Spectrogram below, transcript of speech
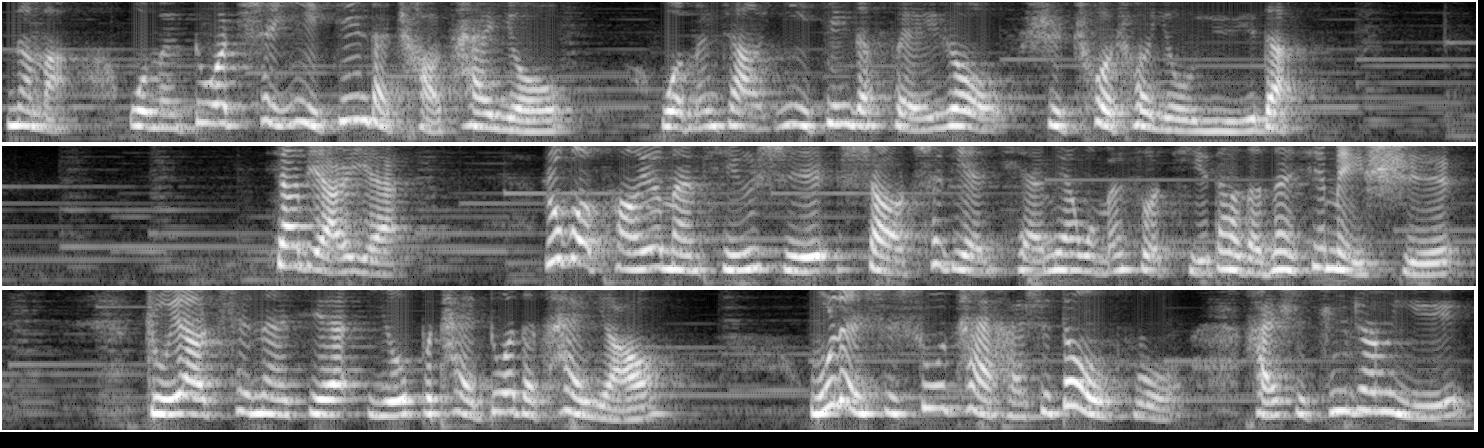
那么我们多吃一斤的炒菜油。我们长一斤的肥肉是绰绰有余的。相比而言，如果朋友们平时少吃点前面我们所提到的那些美食，主要吃那些油不太多的菜肴，无论是蔬菜还是豆腐，还是清蒸鱼，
